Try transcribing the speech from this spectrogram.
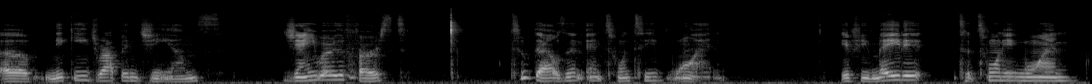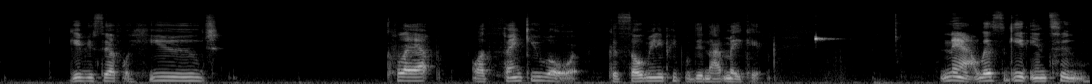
of Nikki Dropping Gems, January the 1st, 2021. If you made it to 21, give yourself a huge clap or thank you, Lord, because so many people did not make it. Now, let's get into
